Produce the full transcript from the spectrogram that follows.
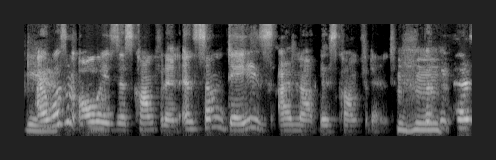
Yeah. I wasn't always this confident, and some days I'm not this confident. Mm-hmm. But because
